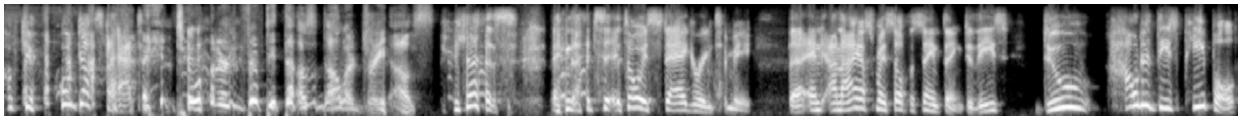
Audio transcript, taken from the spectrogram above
Who does that? Two hundred and fifty thousand dollar treehouse. yes, and that's it's always staggering to me. That and and I ask myself the same thing. Do these do? How did these people?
